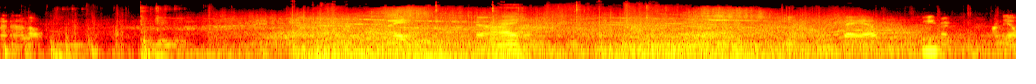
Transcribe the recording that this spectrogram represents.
มานะเราไอ้ไปแล้วข้าวเหนียว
